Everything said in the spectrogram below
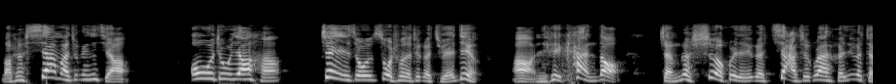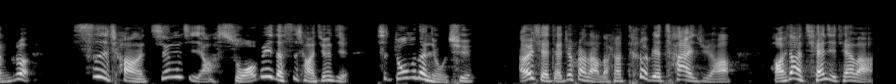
老师下面就跟你讲，欧洲央行。这一周做出的这个决定啊，你可以看到整个社会的一个价值观和一个整个市场经济啊，所谓的市场经济是多么的扭曲。而且在这块呢，老师特别插一句啊，好像前几天吧，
